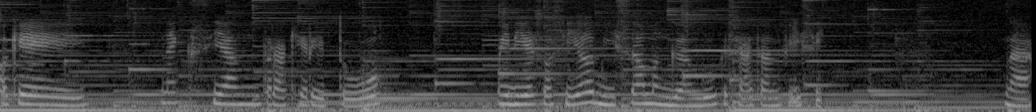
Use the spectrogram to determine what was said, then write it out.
Oke, okay, next yang terakhir itu, media sosial bisa mengganggu kesehatan fisik. Nah,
